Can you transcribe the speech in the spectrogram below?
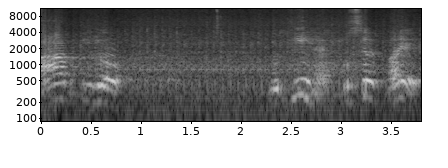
आपकी जो बुद्धि है, उससे परे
